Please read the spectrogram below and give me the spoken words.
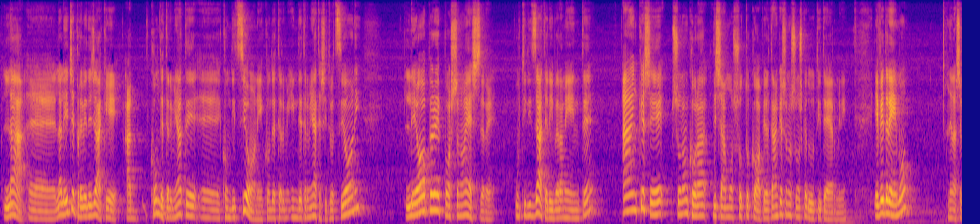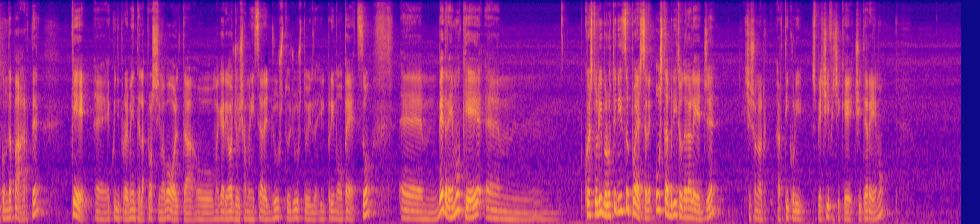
la, eh, la legge prevede già che a, con determinate eh, condizioni, con determin in determinate situazioni, le opere possano essere utilizzate liberamente anche se sono ancora diciamo sotto copyright, anche se non sono scaduti i termini. E vedremo nella seconda parte che, eh, quindi probabilmente la prossima volta o magari oggi riusciamo a iniziare giusto giusto il, il primo pezzo, ehm, vedremo che ehm, questo libero utilizzo può essere o stabilito dalla legge, ci sono articoli specifici che citeremo,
